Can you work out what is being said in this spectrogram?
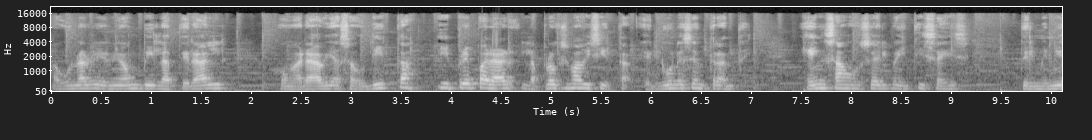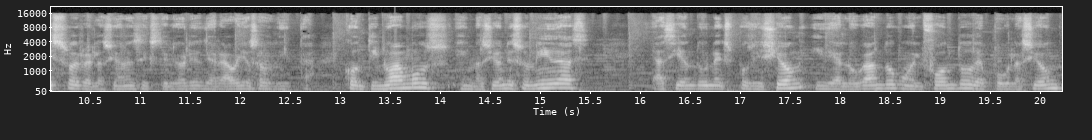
a una reunión bilateral con Arabia Saudita y preparar la próxima visita el lunes entrante en San José el 26 del ministro de Relaciones Exteriores de Arabia Saudita. Continuamos en Naciones Unidas haciendo una exposición y dialogando con el Fondo de Población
